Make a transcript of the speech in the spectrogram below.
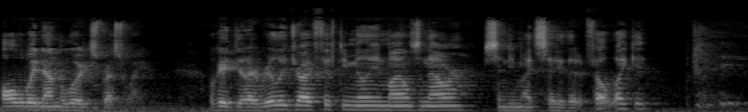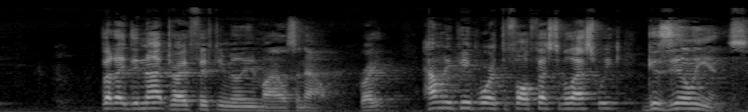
all the way down the Lloyd Expressway. Okay, did I really drive 50 million miles an hour? Cindy might say that it felt like it. But I did not drive 50 million miles an hour, right? How many people were at the Fall Festival last week? Gazillions.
